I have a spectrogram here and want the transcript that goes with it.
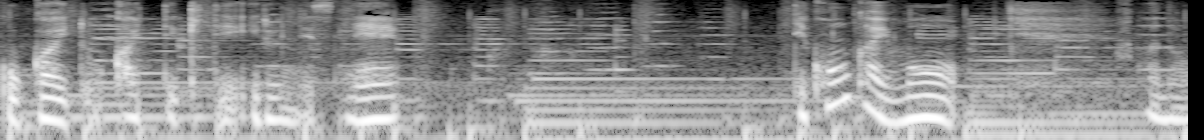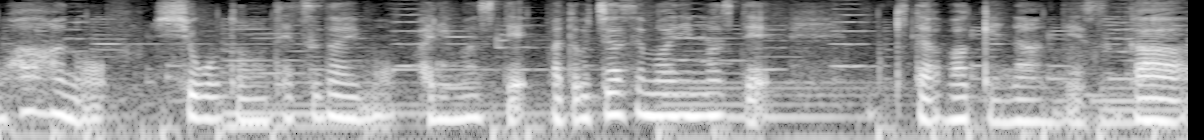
5回と帰ってきているんですね。で今回もあの母の仕事の手伝いもありましてまた打ち合わせもありまして来たわけなんですが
